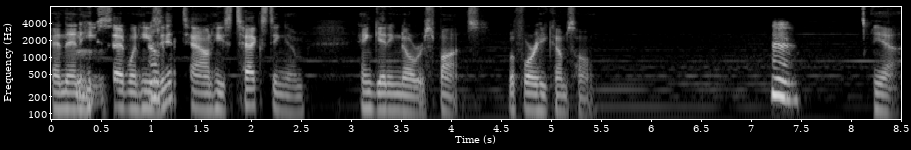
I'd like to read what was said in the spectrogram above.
And then he Mhm. said when he's Okay. in town, he's texting him and getting no response before he comes home. Hmm. Yeah.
